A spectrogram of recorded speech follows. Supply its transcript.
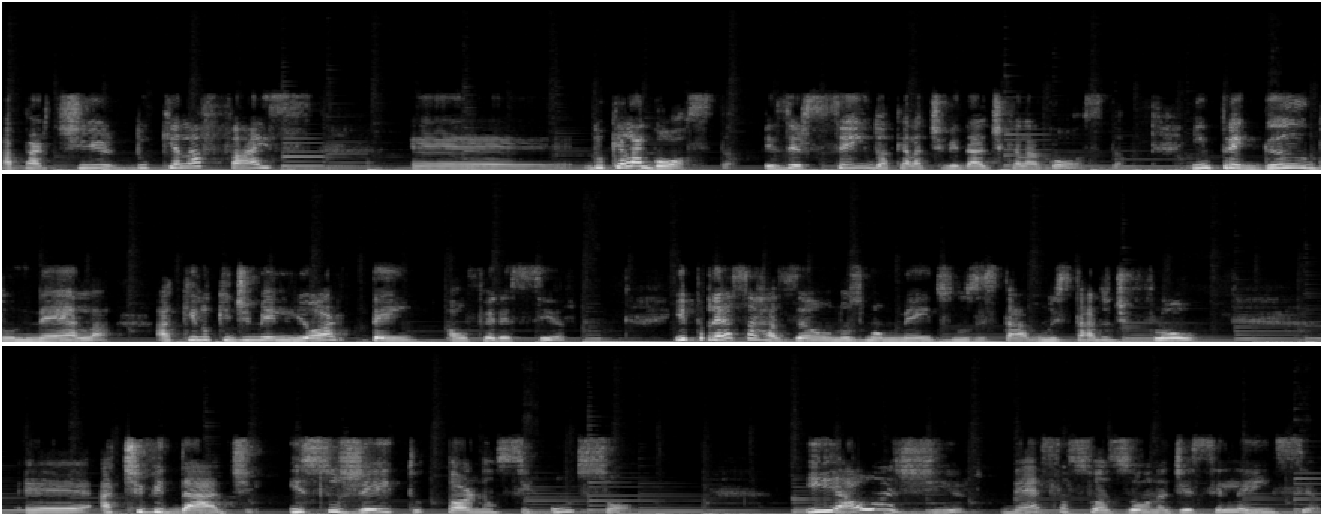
a partir do que ela faz, é, do que ela gosta, exercendo aquela atividade que ela gosta, empregando nela aquilo que de melhor tem a oferecer. E por essa razão, nos momentos, nos estado, no estado de flow, é, atividade e sujeito tornam-se um só. E ao agir nessa sua zona de excelência,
